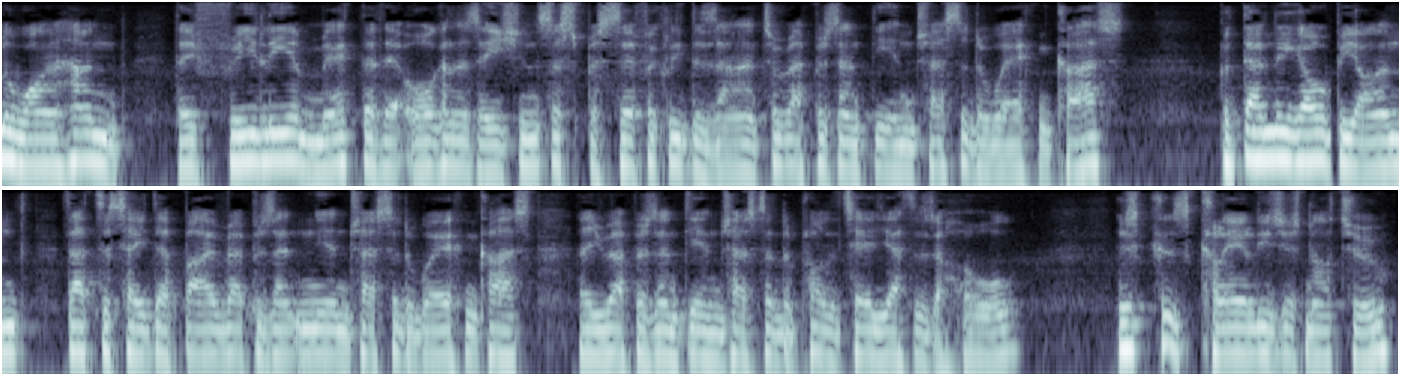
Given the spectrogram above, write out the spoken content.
the one hand, they freely admit that their organizations are specifically designed to represent the interests of the working class, but then they go beyond that to say that by representing the interests of the working class, they represent the interests of the proletariat as a whole. This is clearly just not true.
